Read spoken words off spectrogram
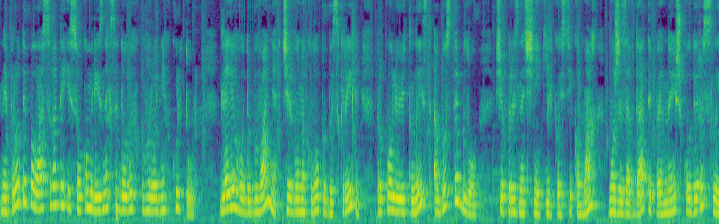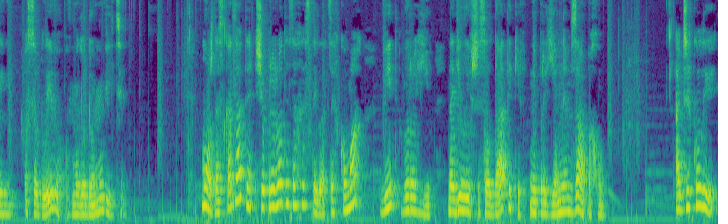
не проти поласувати і соком різних садових городніх культур. Для його добування червоноклопи безкрилі проколюють лист або стебло, що при значній кількості комах може завдати певної шкоди рослині, особливо в молодому віці. Можна сказати, що природа захистила цих комах від ворогів, наділивши солдатиків неприємним запахом. Адже коли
